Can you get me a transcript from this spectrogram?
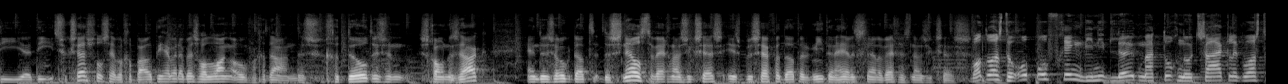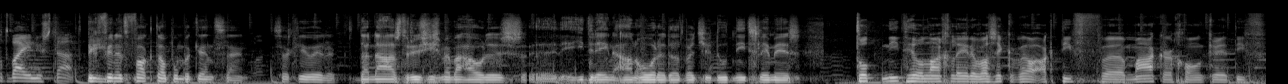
die, eh, die iets succesvols hebben gebouwd, die hebben daar best wel lang over gedaan. Dus geduld is een schone zaak. En dus ook dat de snelste weg naar succes is beseffen dat er niet een hele snelle weg is naar succes. Wat was de opoffering die niet leuk, maar toch noodzakelijk was tot waar je nu staat? Ik vind het fucked up om bekend te zijn. Dat zeg ik heel eerlijk. Daarnaast ruzies met mijn ouders. eh, iedereen aanhoren dat wat je doet niet slim is. Tot niet heel lang geleden was ik wel actief eh, maker, gewoon creatief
